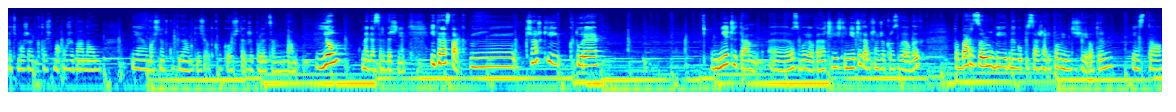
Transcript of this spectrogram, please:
być może ktoś ma używaną. Ja ją właśnie odkupiłam kiedyś od kogoś, także polecam Wam ją mega serdecznie. I teraz tak, mm, książki, które nie czytam y, rozwojowe, znaczy jeśli nie czytam książek rozwojowych, to bardzo lubię jednego pisarza i powiem dzisiaj o tym. Jest to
